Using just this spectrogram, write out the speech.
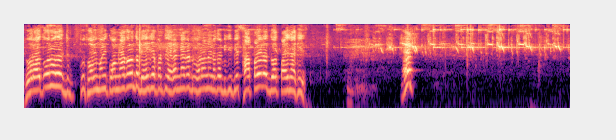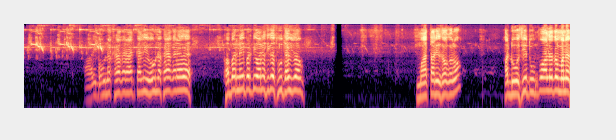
જોર આવતો ને તો તું સોની મોની કોમ ના કરો ને તો બેહી જાય પણ તું હેરાન ના કર ડોહરાને નગર બીજી બે થાપ પડે ને દોધ પાડી નાખીશ. હટ. હારી બહુ નખરા કરે આજકાલની બહુ નખરા કરે ખબર નહીં પડતી આનાથી કે શું થયું છે માતાની છોકરો આ ડોસી ટૂંપો આલે તો મને.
